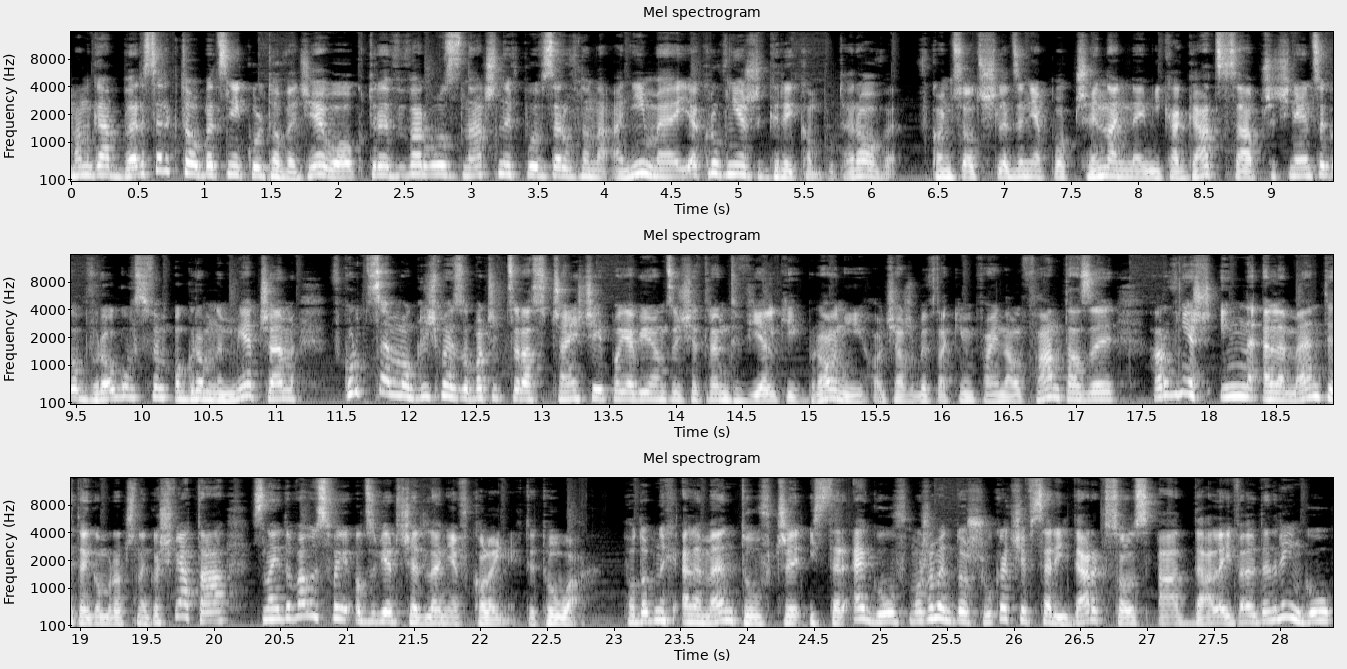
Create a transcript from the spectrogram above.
Manga Berserk to obecnie kultowe dzieło, które wywarło znaczny wpływ zarówno na anime, jak również gry komputerowe. W końcu od śledzenia poczynań najemnika Gatsa, przecinającego wrogów swym ogromnym mieczem, wkrótce mogliśmy zobaczyć coraz częściej pojawiający się trend wielkich broni, chociażby w takim Final Fantasy, a również inne elementy tego mrocznego świata znajdowały swoje odzwierciedlenie w kolejnych tytułach. Podobnych elementów czy easter eggów możemy doszukać się w serii Dark Souls, a dalej w Elden Ringu,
